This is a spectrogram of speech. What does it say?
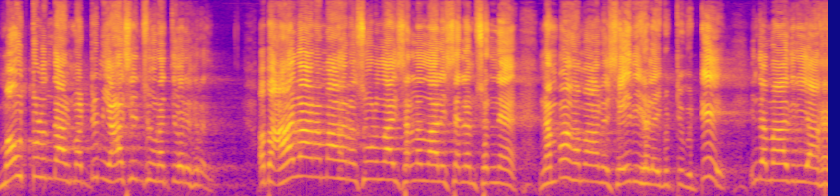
மவுத்துழுந்தால் மட்டும் யாசின் சூரத்து வருகிறது. அப்போ ஆதாரமாக ரசூலுல்லாஹி சல்லா அலி செல்லம் சொன்ன நம்பகமான செய்திகளை விட்டுவிட்டு இந்த மாதிரியாக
